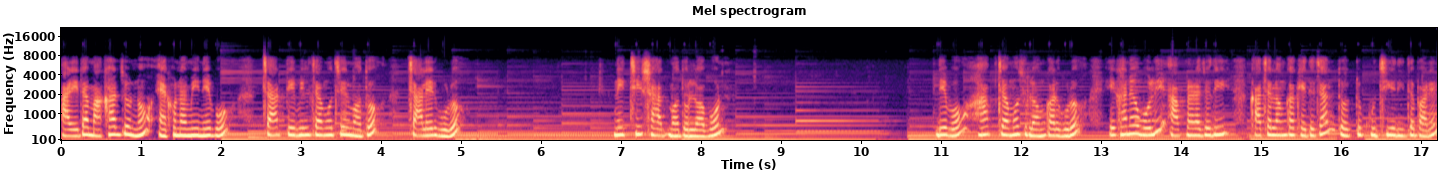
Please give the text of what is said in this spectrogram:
আর এটা মাখার জন্য এখন আমি নেব চার টেবিল চামচের মতো চালের গুঁড়ো। নিচ্ছি স্বাদ মতো লবণ। দেব হাফ চামচ লঙ্কার গুঁড়ো। এখানেও বলি, আপনারা যদি কাঁচা লঙ্কা খেতে চান তো একটু কুচিয়ে দিতে পারেন।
